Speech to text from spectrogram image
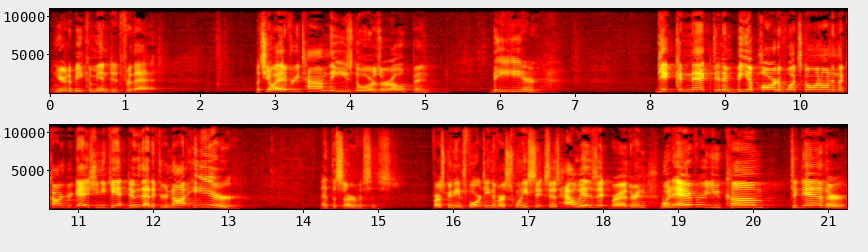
and you're to be commended for that. But you know, every time these doors are open, be here. Get connected and be a part of what's going on in the congregation. You can't do that if you're not here at the services. 1 Corinthians 14 and verse 26 says, How is it, brethren, whenever you come together?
